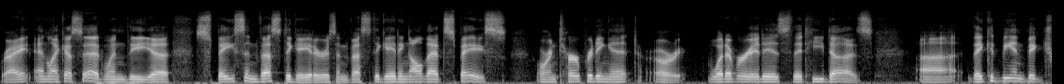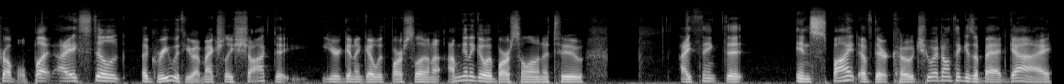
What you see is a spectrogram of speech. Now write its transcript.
right? And like I said, when the uh, space investigator is investigating all that space or interpreting it or whatever it is that he does, uh, they could be in big trouble. But I still agree with you. I'm actually shocked that you're going to go with Barcelona. I'm going to go with Barcelona too. I think that in spite of their coach, who I don't think is a bad guy,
